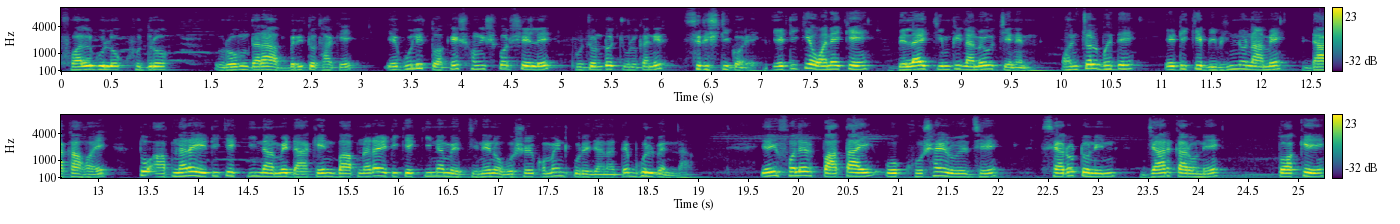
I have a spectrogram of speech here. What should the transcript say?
ফলগুলো ক্ষুদ্র রোম দ্বারা আবৃত থাকে, এগুলি ত্বকের সংস্পর্শে এলে প্রচণ্ড চুলকানির সৃষ্টি করে। এটিকে অনেকে বেলাই চিমটি নামেও চেনেন। অঞ্চলভেদে এটিকে বিভিন্ন নামে ডাকা হয়। তো আপনারা এটিকে কি নামে ডাকেন বা আপনারা এটিকে কি নামে চেনেন অবশ্যই কমেন্ট করে জানাতে ভুলবেন না। এই ফলের পাতায় ও খোসায় রয়েছে স্যারোটোনিন, যার কারণে ত্বকে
